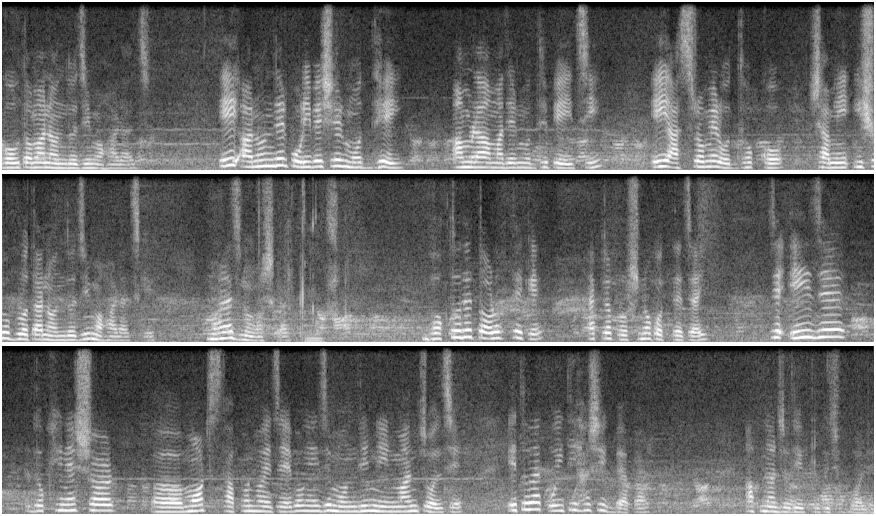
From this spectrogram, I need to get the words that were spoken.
গৌতমানন্দজি মহারাজ। এই আনন্দের পরিবেশের মধ্যেই আমরা আমাদের মধ্যে পেয়েছি এই আশ্রমের অধ্যক্ষ স্বামী ঈশব্রতানন্দজি মহারাজকে। মহারাজ নমস্কার। নমস্কার। ভক্তদের তরফ থেকে একটা প্রশ্ন করতে চাই। যে এই যে দক্ষিণেশ্বর মঠ স্থাপন হয়েছে এবং এই যে মন্দির নির্মাণ চলছে, এ তো এক ঐতিহাসিক ব্যাপার। আপনার যদি একটু কিছু বলে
